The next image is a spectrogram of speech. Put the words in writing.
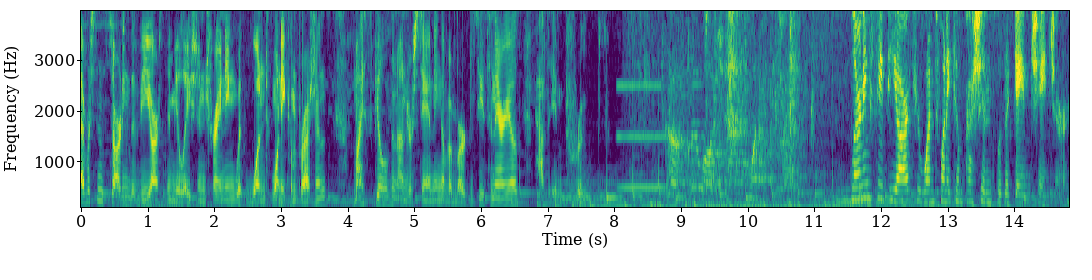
Ever since starting the VR simulation training with 120 compressions, my skills and understanding of emergency scenarios has improved. Code Blue Ocean 102A. Learning CPR through 120 compressions was a game changer.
